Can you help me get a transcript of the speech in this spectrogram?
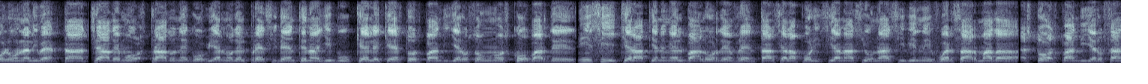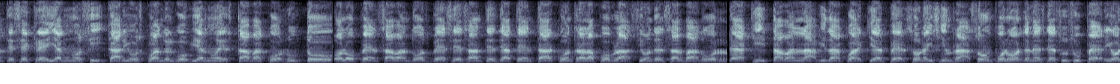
Colón la libertad. Se ha demostrado en el gobierno del presidente Nayib Bukele que estos pandilleros son unos cobardes. Ni siquiera tienen el valor de enfrentarse a la Policía Nacional Civil ni Fuerza Armada. Estos pandilleros antes se creían unos sicarios cuando el gobierno estaba corrupto. Solo pensaban dos veces antes de atentar contra la población del Salvador. Le quitaban la vida a cualquier persona y sin razón por órdenes de sus superiores.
